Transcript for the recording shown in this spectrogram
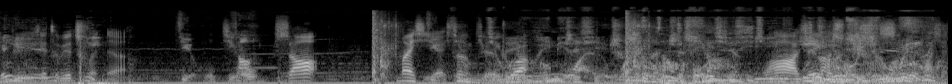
有些特别蠢的，九九杀卖血先绝波，哇，这个手势会发现。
